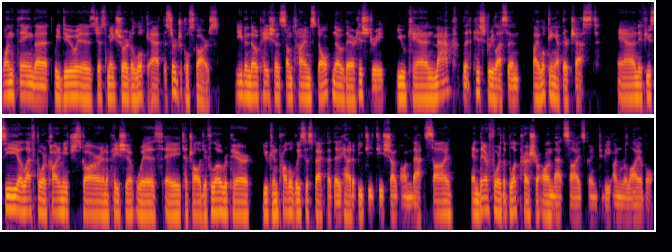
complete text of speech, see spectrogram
one thing that we do is just make sure to look at the surgical scars. Even though patients sometimes don't know their history, you can map the history lesson by looking at their chest. And if you see a left thoracotomy scar in a patient with a tetralogy of Fallot repair, you can probably suspect that they had a BTT shunt on that side. And therefore, the blood pressure on that side is going to be unreliable.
